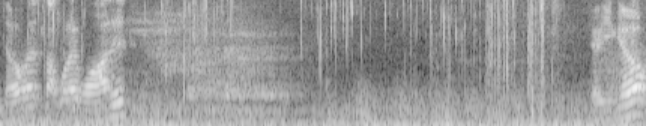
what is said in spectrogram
No, that's not what I wanted. There you go.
